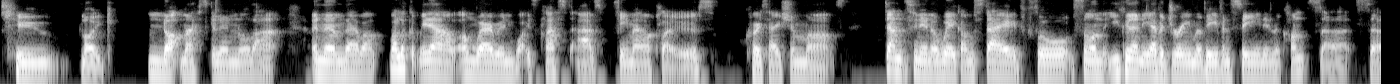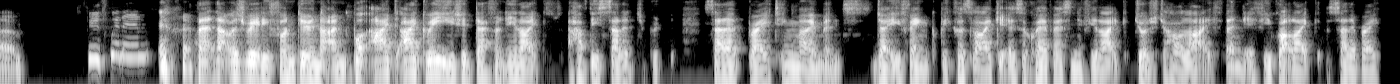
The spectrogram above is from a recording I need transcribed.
too like not masculine and all that. And then they were, well, look at me now. I'm wearing what is classed as female clothes, quotation marks, dancing in a wig on stage for someone that you could only ever dream of even seeing in a concert. So who's winning? but that was really fun doing that and but i i agree you should definitely like have these celebra- celebrating moments don't you think because like as a queer person if you like judged your whole life then if you've got like celebrate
